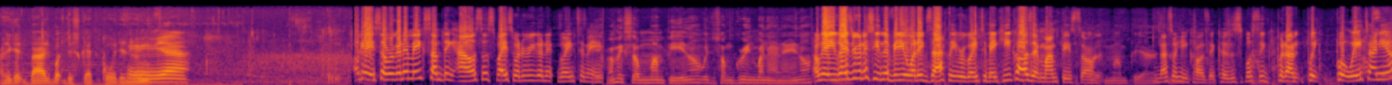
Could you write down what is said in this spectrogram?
And you get bad, but this get good, you know? Yeah. Okay, so we're gonna make something else. So Spice, what are we gonna going to make? I make some mumpy, you know, with some green banana, you know? Okay, you guys are gonna see in the video what exactly we're going to make. He calls it mumpy, so. Call it mumpy, yeah? that's what he calls it because it's supposed to put on put put weight on you.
